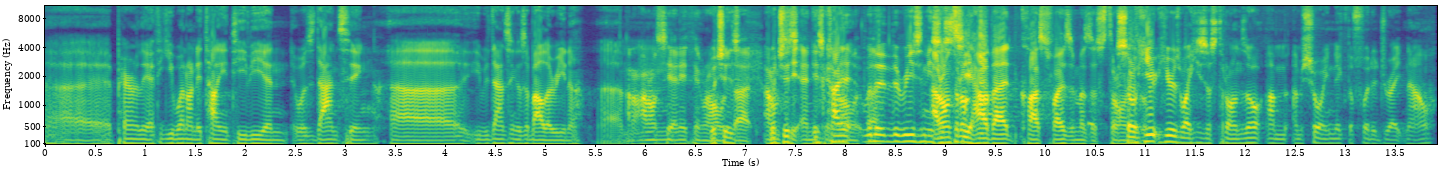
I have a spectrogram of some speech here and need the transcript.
uh, apparently, I think he went on Italian TV and was dancing. Uh, he was dancing as a ballerina. Um, I don't, I don't see anything wrong which with is, that. I don't is, see anything is kind wrong of with the, that. the reason he's I don't see how that classifies him as a stronzo. So here, here's why he's a stronzo. I'm, I'm showing Nick the footage right now.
